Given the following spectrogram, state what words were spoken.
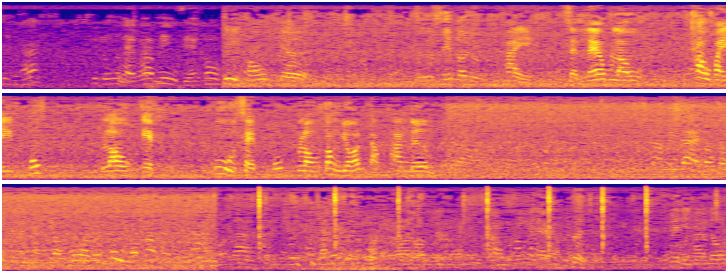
Đừng hết. ที่ยงไหนอยู่ไหนอะที่ลุงถ่ายภาพนิ่งเสียงเข้าที่เขาเจอคือซิปเราดูใช่เสร็จแล้วเราเข้าไปปุ๊บเราเก็บกู้เสร็จปุ๊บเราต้องย้อนกลับทางเดิม ถ้าไม่ได้เราต้องเดินอย่างเดียวเพราะว่าเรากู้เราเข้าไปไม่ได้ไม่ดีนะโดน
